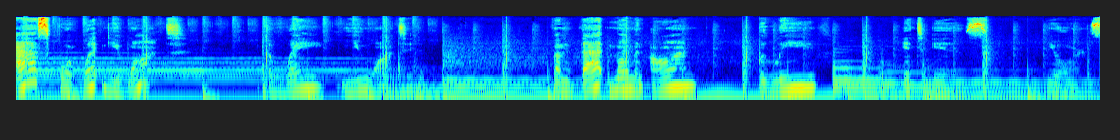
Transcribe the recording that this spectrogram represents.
Ask for what you want the way you want it. From that moment on, believe it is yours.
